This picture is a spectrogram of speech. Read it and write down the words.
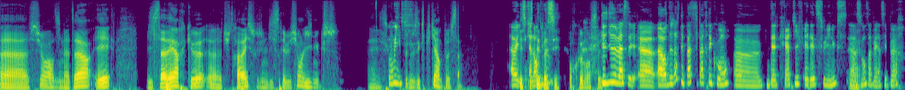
euh, sur ordinateur et il s'avère que euh, tu travailles sous une distribution Linux. Est-ce que tu Oui. peux nous expliquer un peu ça? Ah oui, Qu'est-ce qui s'est coup, passé? pour commencer? qu'est-ce qui s'est passé? Heu, alors déjà c'est pas c'est pas très courant, heu, d'être créatif et d'être sous Linux, Ouais. souvent ça fait assez peur.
